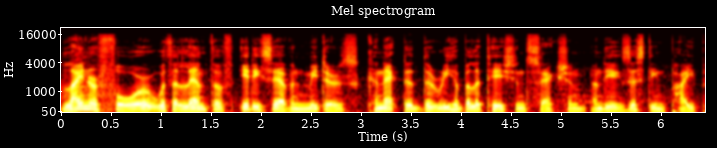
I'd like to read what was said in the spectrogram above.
Liner 4, with a length of 87 metres, connected the rehabilitation section and the existing pipe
